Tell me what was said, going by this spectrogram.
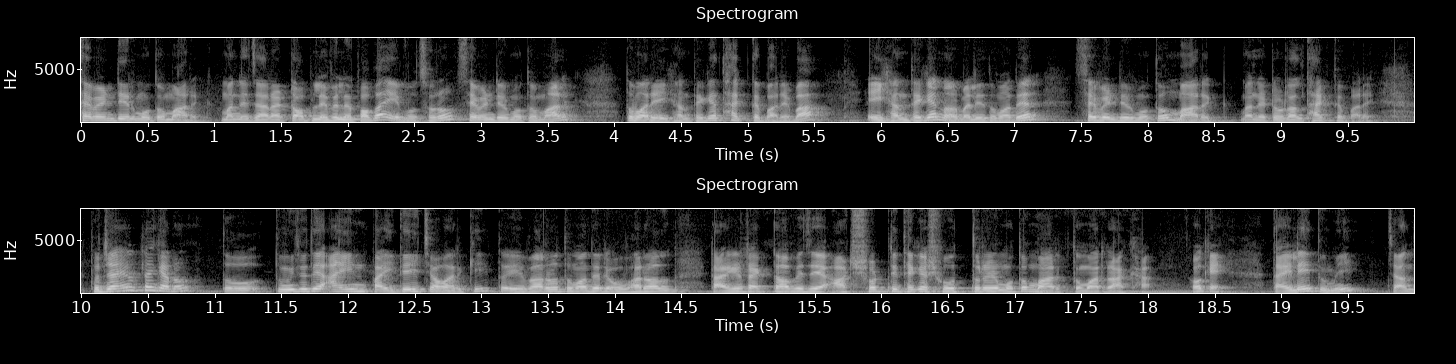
সেভেন্টির মতো মার্ক মানে যারা টপ লেভেলে পাবা, এবছরও সেভেন্টির মতো মার্ক তোমার এইখান থেকে থাকতে পারে বা এইখান থেকে নর্মালি তোমাদের সেভেন্টির মতো মার্ক মানে টোটাল থাকতে পারে। তো যাই হোক না কেন, তো তুমি যদি আইন পাইতেই চাও আর কি, তো এবারও তোমাদের ওভারঅল টার্গেট রাখতে হবে যে আটষট্টি থেকে সত্তরের মতো মার্ক তোমার রাখা ওকে তাইলেই তুমি চান্স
